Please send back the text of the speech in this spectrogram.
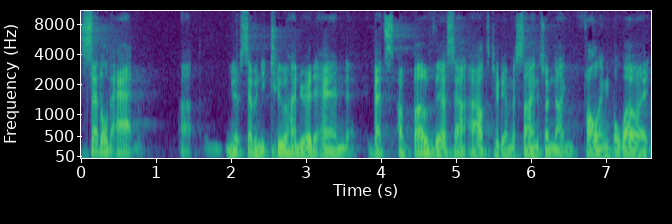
settled at uh, you know 7200 and that's above the altitude I'm assigned, so I'm not falling below it.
